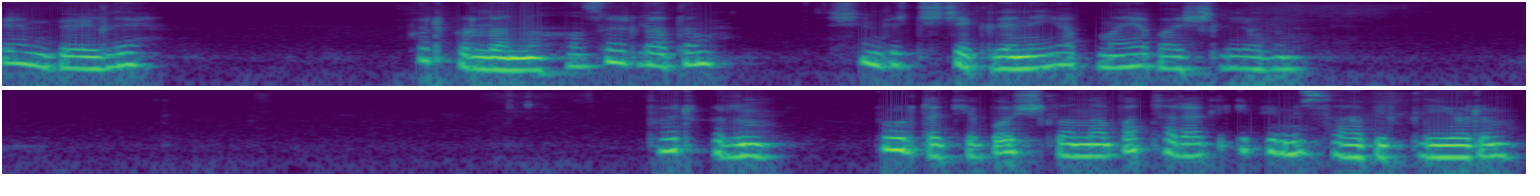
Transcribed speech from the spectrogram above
Ben böyle pırpırlarını hazırladım. Şimdi çiçeklerini yapmaya başlayalım. Pırpırın buradaki boşluğuna batarak ipimi sabitliyorum.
